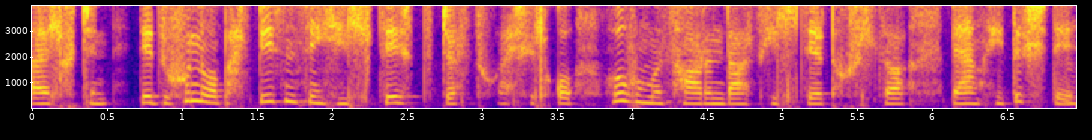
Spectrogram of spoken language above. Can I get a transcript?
ойлгох чинь. Тэгээ зөвхөн нөгөө бас бизнесийн хилцээрт ч бас зөвхөн ашиглахгүй хөв хүмүүс хоорондоос хилцээр тохиролцоо баян хийдэг штеп.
